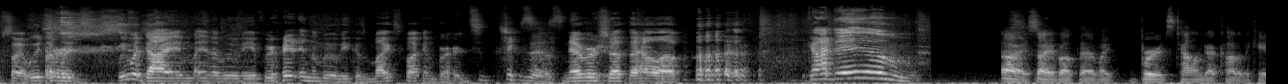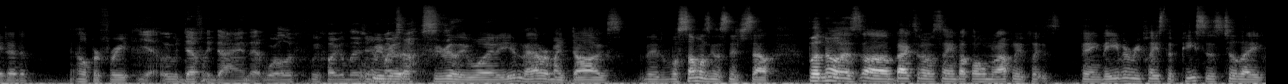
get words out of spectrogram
So yeah, we would definitely we would die in, in the movie if we were in the movie because Mike's fucking birds Jesus. never shut the hell up. Goddamn. All right, sorry about that. My bird's talon got caught in the cage. I had to help her free. Yeah, we would definitely die in that world if we fucking lived here We Mike's really, house. we really would. Even that or my dogs. They, well, someone's gonna snitch us out. But no, as uh, back to what I was saying about the whole Monopoly place thing. They even replaced the pieces to like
